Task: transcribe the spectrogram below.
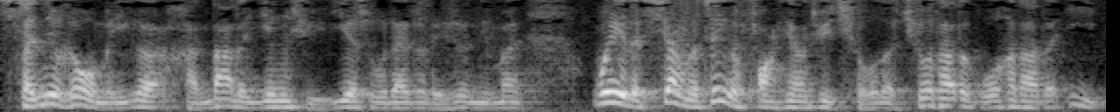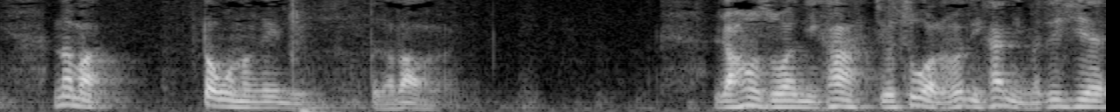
神就给我们一个很大的应许，耶稣在这里是你们为了向着这个方向去求的，求他的国和他的义，那么都能给你得到的。然后说，你看就做了，说你看你们这些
